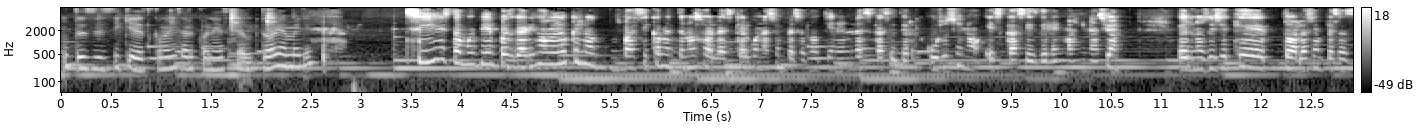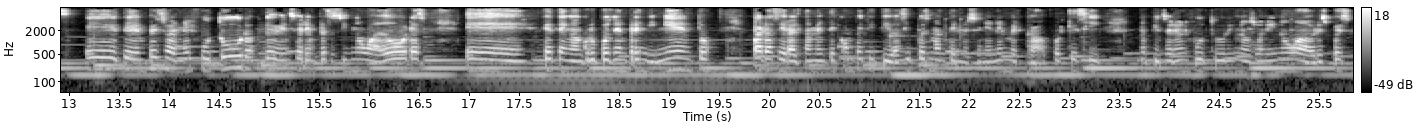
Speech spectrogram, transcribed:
Entonces, si quieres comenzar con este autor, Emily. Sí, está muy bien. Pues Gary lo que básicamente nos habla es que algunas empresas no tienen la escasez de recursos, sino escasez de la imaginación. Él nos dice que todas las empresas eh, deben pensar en el futuro, deben ser empresas innovadoras, eh, que tengan grupos de emprendimiento para ser altamente competitivas y pues mantenerse en el mercado, porque si no piensan en el futuro y no son innovadores, pues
